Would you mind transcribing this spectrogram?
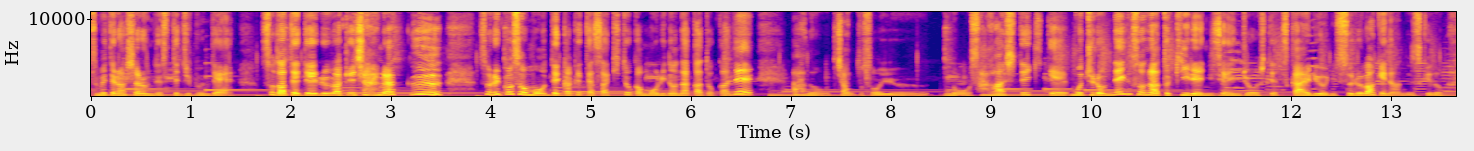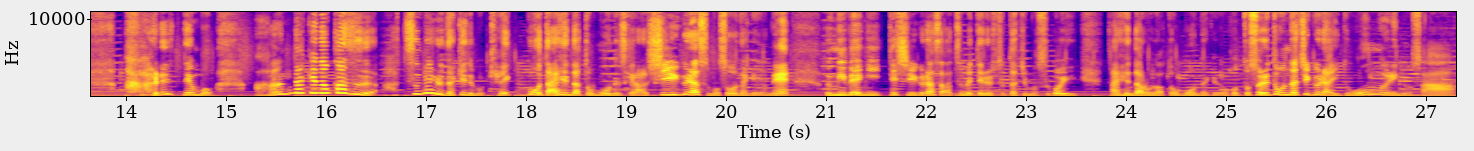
集めてらっしゃるんですって自分で。育てているわけじゃなくそれこそもう出かけた先とか森の中とかであのちゃんとそういうのを探してきてもちろんねその後綺麗に洗浄して使えるようにするわけなんですけどあれでもあんだけの数集めるだけでも結構大変だと思うんですけどシーグラスもそうだけどね海辺に行ってシーグラス集めてる人たちもすごい大変だろうなと思うんだけどだけど本当それと同じぐらいどんぐりのさ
